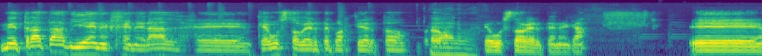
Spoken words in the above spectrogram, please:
Me trata bien en general. Eh, qué gusto verte, por cierto. bro. Claro. Qué gusto verte, Neka. Eh,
